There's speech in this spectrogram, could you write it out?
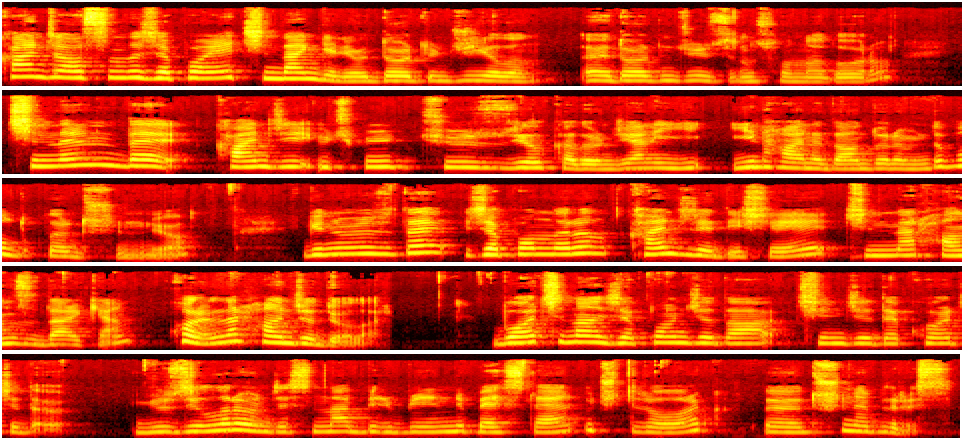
Kanji aslında Japonya Çin'den geliyor 4. yılın, 4. E, yüzyılın sonuna doğru. Çinlerin de kanji 3300 yıl kadar önce yani Yin Hanedan döneminde buldukları düşünülüyor. Günümüzde Japonların kanji dediği şeye Çinler hanzi derken Koreliler hanca diyorlar. Bu açıdan Japonca'da, Çince'de, Korece'de yüzyıllar öncesinden birbirini besleyen üç dil olarak e, düşünebiliriz.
